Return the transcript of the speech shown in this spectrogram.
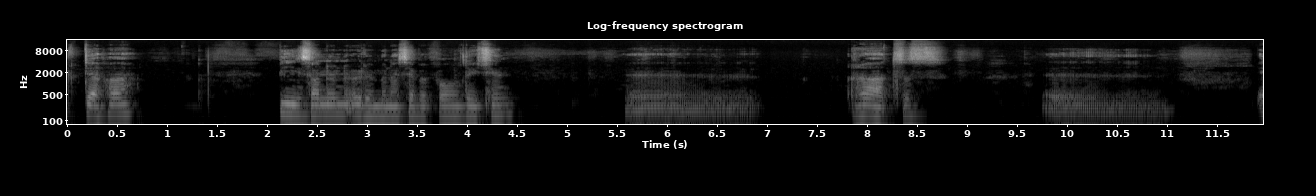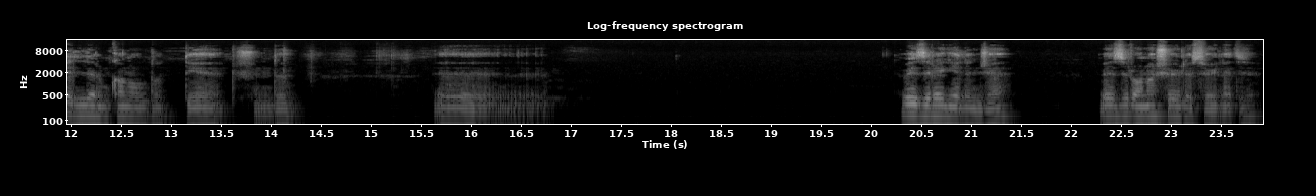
ilk defa bir insanın ölümüne sebep olduğu için e, rahatsız e, ellerim kan oldu diye düşündü. E, vezire gelince vezir ona şöyle söyledi.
